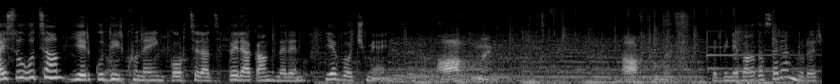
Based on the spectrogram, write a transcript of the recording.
Այս ուղությամբ երկու դիրք ունեին կորցրած վերականգներ են եւ ոչ միայն։ Հաղթում ենք հաղթում ենք։ Հերմինե Բաղդասարյան լուրեր։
